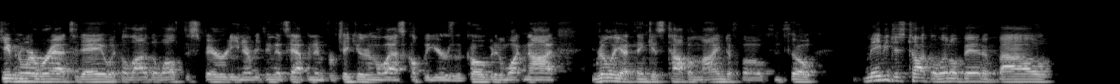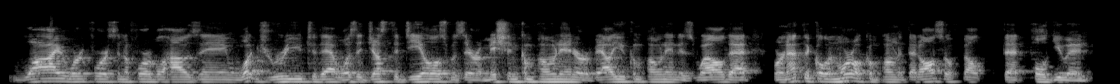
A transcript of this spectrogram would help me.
given where we're at today with a lot of the wealth disparity and everything that's happened in particular in the last couple of years with covid and whatnot really i think is top of mind to folks and so maybe just talk a little bit about why workforce and affordable housing what drew you to that? Was it just the deals? Was there a mission component or a value component as well that or an ethical and moral component that also felt that pulled you in?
